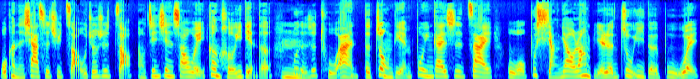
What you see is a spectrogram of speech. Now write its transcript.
我可能下次去找，我就是找哦肩线稍微更合一点的，嗯，或者是图案的重点不应该是在我不想要让别人注意的部位，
